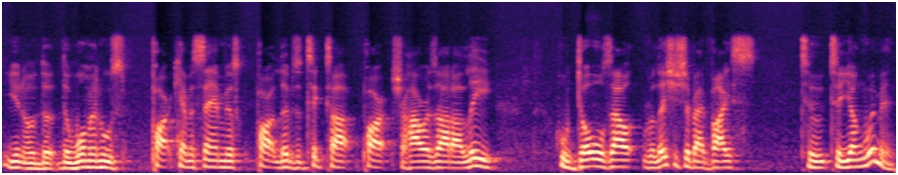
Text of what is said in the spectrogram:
you know, the, the woman who's part Kevin Samuels, part Libs of TikTok, part Shahrazad Ali, who doles out relationship advice to, to young women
